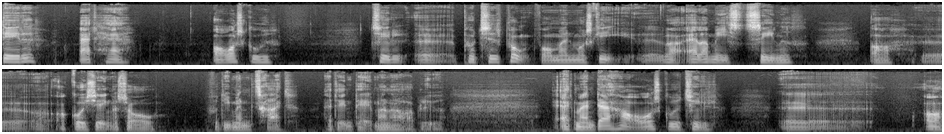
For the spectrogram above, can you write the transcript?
dette at have overskud til øh, på et tidspunkt, hvor man måske øh, var allermest senet og, øh, og gå i seng og sove, fordi man er træt af den dag, man har oplevet. At man der har overskud til øh, at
